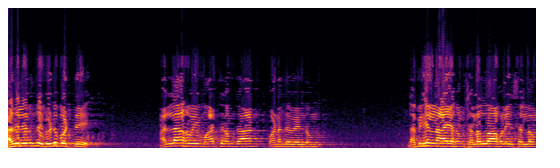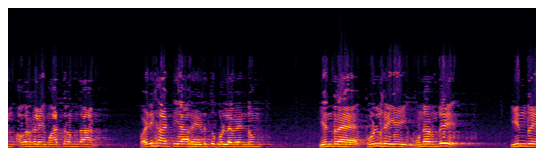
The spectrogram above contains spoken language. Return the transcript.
அதிலிருந்து விடுபட்டு அல்லாஹுவை மாத்திரம்தான் வணங்க வேண்டும். நபிகள் நாயகம் ஸல்லல்லாஹு செல்லும் செல்லம் அவர்களை மாத்திரம்தான் வழிகாட்டியாக எடுத்துக்கொள்ள வேண்டும் என்ற கொள்கையை உணர்ந்து இன்று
